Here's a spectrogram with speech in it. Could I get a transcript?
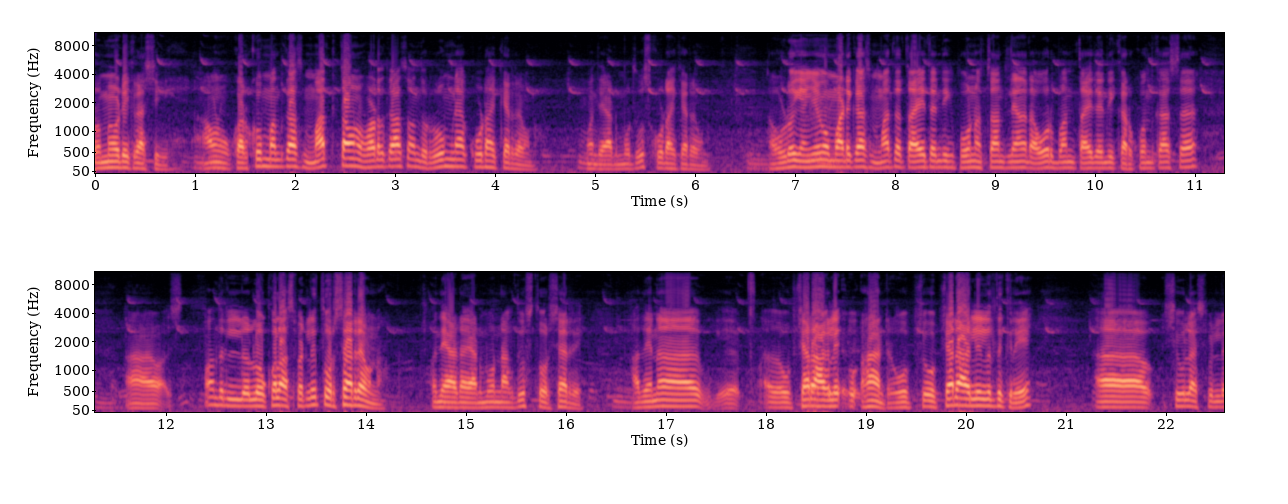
ರೊಮ್ಮೆವಾಡಿ ಕ್ರಾಸಿಗೆ ಅವ್ನು ಕರ್ಕೊಂಬಂದು ಕಾಸು ಮತ್ತು ಅವ್ನು ಹೊಡೆದ ಕಾಸು ಒಂದು ರೂಮ್ನ್ಯಾಗ ಕೂಡ ಹಾಕ್ಯಾರ ಅವನು. ಒಂದು ಎರಡು ಮೂರು ದಿವಸ ಕೂಡ ಹಾಕ್ಯಾರ ಅವನು. ಆ ಹುಡುಗ ಹೆಂಗೆಂಗೋ ಮಾಡಿ ಕಾಸು, ಮತ್ತೆ ತಾಯಿ ತಂದಿಗೆ ಫೋನ್ ಹಚ್ಚಂತಲೇ ಅಂದ್ರೆ ಅವ್ರು ಬಂದು ತಾಯಿ ತಂದಿಗೆ ಕರ್ಕೊಂಡ್ ಕಾಸು ಒಂದು ಲೋಕಲ್ ಹಾಸ್ಪಿಟ್ಲಿಗೆ ತೋರ್ಸ್ಯಾರ ರೀ ಅವನು. ಒಂದು ಎರಡು ಎರಡು, ಮೂರು, ನಾಲ್ಕು ದಿವ್ಸ ತೋರ್ಸ್ಯಾರ ರೀ ಅದೇನ ಉಪಚಾರ ಆಗಲಿ, ಹಾಂ ರೀ, ಉಪ್, ಉಪಚಾರ ಆಗಲಿಲ್ಲದಕ್ಕೆ ರೀ civil hospital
